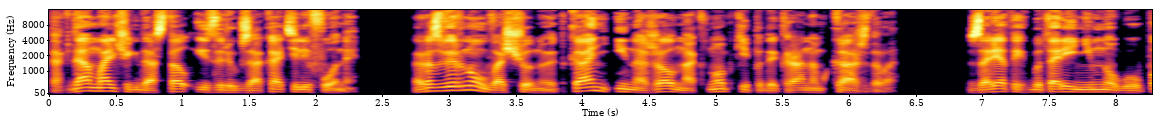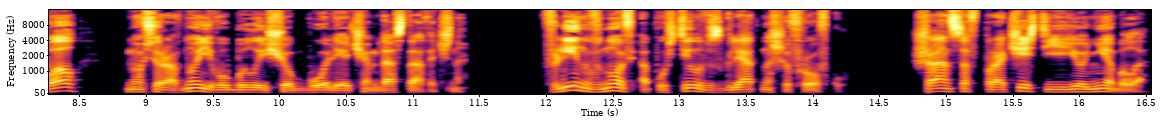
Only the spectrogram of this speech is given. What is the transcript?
Тогда мальчик достал из рюкзака телефоны, развернул вощеную ткань и нажал на кнопки под экраном каждого. Заряд их батарей немного упал, но все равно его было еще более чем достаточно. Флинн вновь опустил взгляд на шифровку. Шансов прочесть ее не было.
